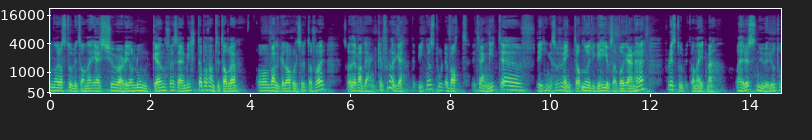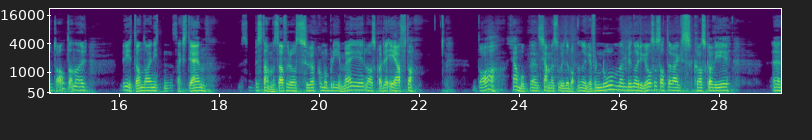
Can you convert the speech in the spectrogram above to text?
når Storbritannia er kjølig og lunken, for å si det mildt, da, på 50-tallet, og velger da å holde seg utafor, så er det veldig enkelt for Norge. Det blir ikke noe stor debatt. Vi trenger ikke, Det er ingen som forventer at Norge hiver seg på gæren her, fordi Storbritannia er ikke med. Og dette snur jo totalt da når britene da i 1961 bestemmer seg for å søke om å bli med i la oss kalle det EF. Da Da kommer opp kommer en stor debatt i Norge. For nå blir Norge også satt til veggs. Hva Eh,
